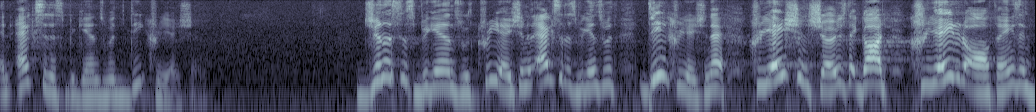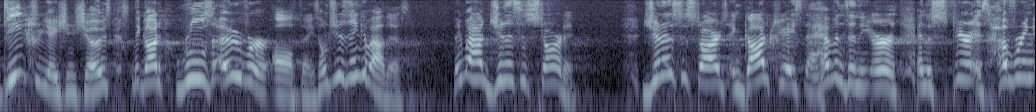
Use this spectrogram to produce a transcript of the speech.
and Exodus begins with decreation. Genesis begins with creation, and Exodus begins with decreation. That creation shows that God created all things, and decreation shows that God rules over all things. I want you to think about this. Think about how Genesis started. Genesis starts, and God creates the heavens and the earth, and the Spirit is hovering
